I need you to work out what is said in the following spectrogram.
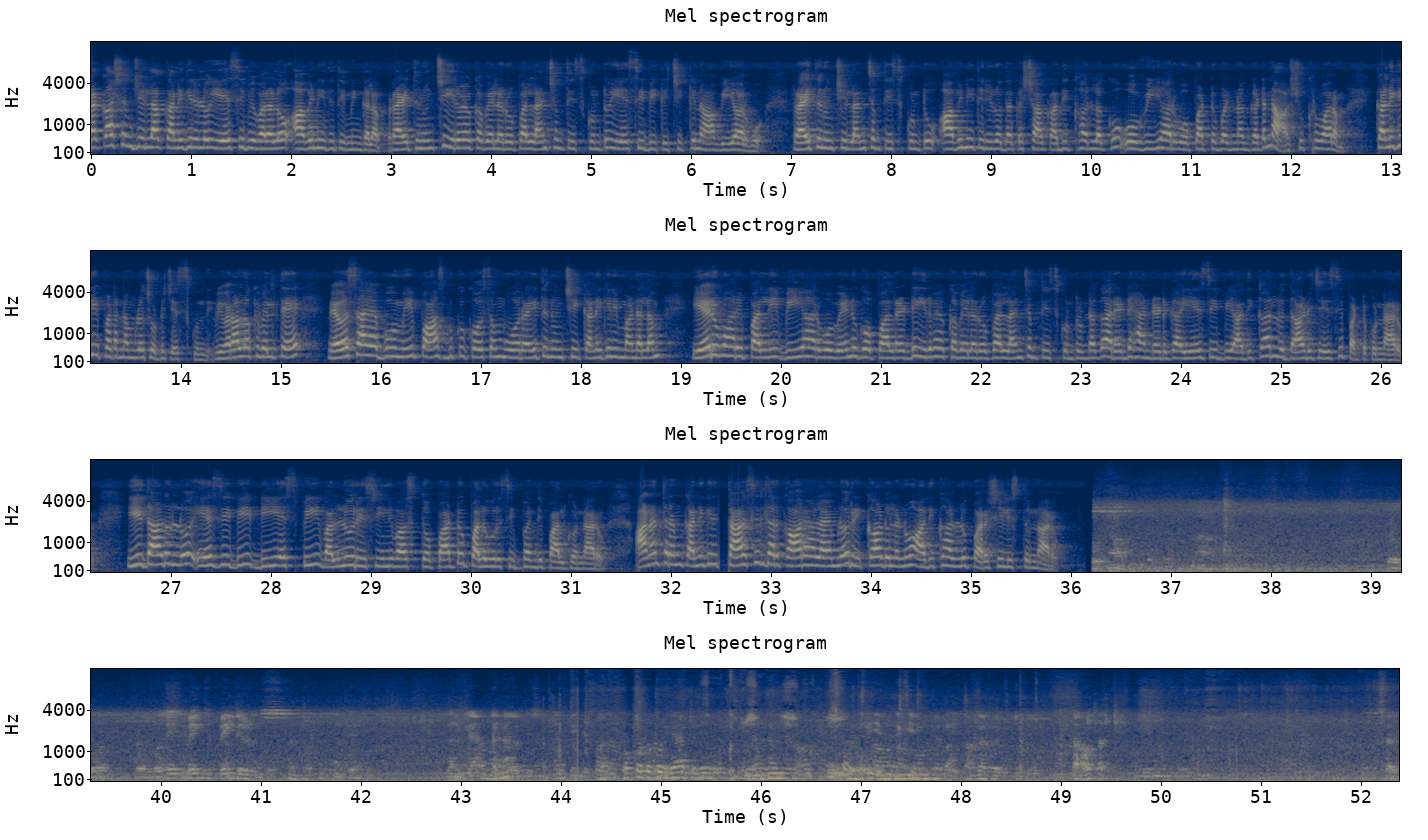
ప్రకాశం జిల్లా కనిగిరిలో ఏసీబీ వలలో అవినీతి తిమింగలం. రైతు నుంచి ఇరవై ఒక వేల రూపాయల లంచం తీసుకుంటూ ఏసీబీకి చిక్కిన వీఆర్ఓ. రైతు నుంచి లంచం తీసుకుంటూ అవినీతి నిరోధక శాఖ అధికారులకు ఓ వీఆర్ఓ పట్టుబడిన ఘటన శుక్రవారం కనిగిరి పట్టణంలో చోటు చేసుకుంది. వివరాల్లోకి వెళ్తే వ్యవసాయ భూమి పాస్బుక్ కోసం ఓ రైతు నుంచి కనిగిరి మండలం ఏరువారిపల్లి వీఆర్ఓ వేణుగోపాల్ రెడ్డి ఇరవై ఒక వేల రూపాయల లంచం తీసుకుంటుండగా రెడ్ హ్యాండెడ్గా ఏసీబీ అధికారులు దాడి చేసి పట్టుకున్నారు. ఈ దాడుల్లో ఏసీబీ డీఎస్పీ వల్లూరి శ్రీనివాస్తో పాటు పలువురు సిబ్బంది పాల్గొన్నారు అనంతరం కనిగిరి తహసీల్దార్ కార్యాలయంలో రికార్డులను అధికారులు పరిశీలిస్తున్నారు సరే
